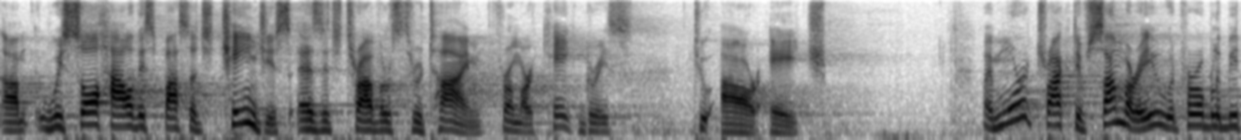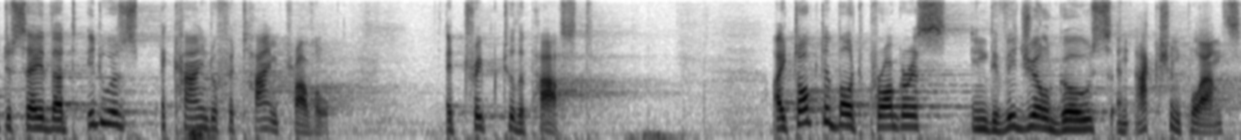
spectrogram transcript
Um, we saw how this passage changes as it travels through time, from archaic Greece to our age. A more attractive summary would probably be to say that it was a kind of a time travel, a trip to the past. I talked about progress, individual goals, and action plans,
